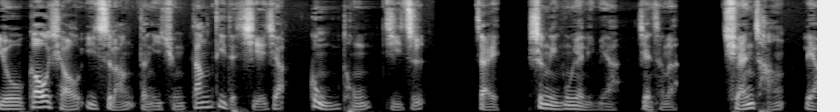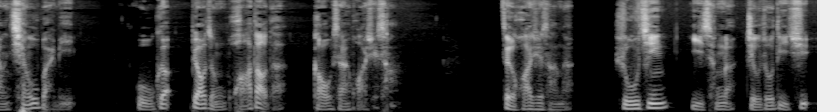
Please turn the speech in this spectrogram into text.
由高桥一次郎等一群当地的企业家共同集资，在森林公园里面啊建成了。全长两千五百米、五个标准滑道的高山滑雪场，这个滑雪场呢，如今已成了九州地区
